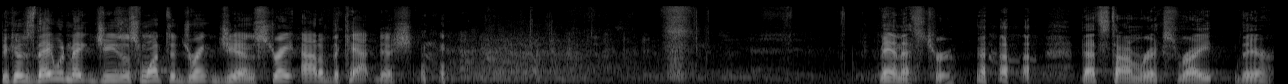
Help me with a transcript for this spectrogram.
because they would make Jesus want to drink gin straight out of the cat dish. Man, that's true. that's Tom Ricks right there.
